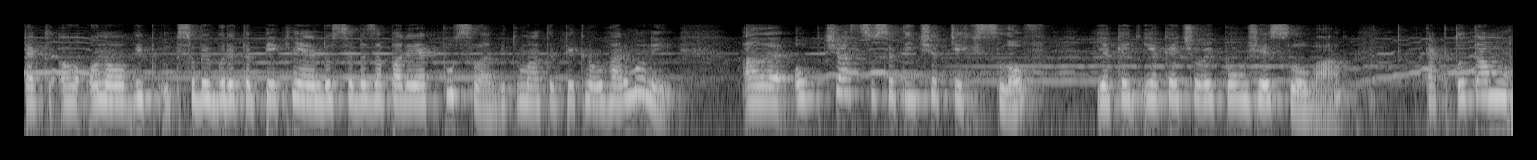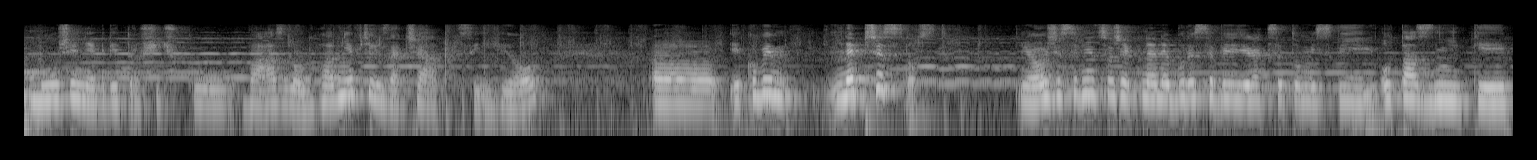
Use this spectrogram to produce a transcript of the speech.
tak uh, ono, vy k sobě budete pěkně do sebe zapadat jak pucle, vy tu máte pěknou harmonii. Ale občas, co se týče těch slov, jaké, jaké člověk použije slova, tak to tam může někdy trošičku váznout, hlavně v těch začátcích, jo. Uh, jakoby nepřesnost jo, že se něco řekne, nebude se vědět, jak se to myslí, otazníky,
